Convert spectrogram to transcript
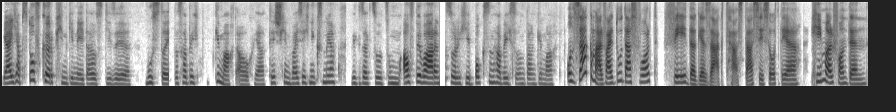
Ja, ich habe Stoffkörbchen genäht aus diese Muster. Das habe ich gemacht auch, ja. Täschchen weiß ich nichts mehr. Wie gesagt, so zum Aufbewahren, solche Boxen habe ich so und dann gemacht. Und sag mal, weil du das Wort Feder gesagt hast, das ist so der Himmel von den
